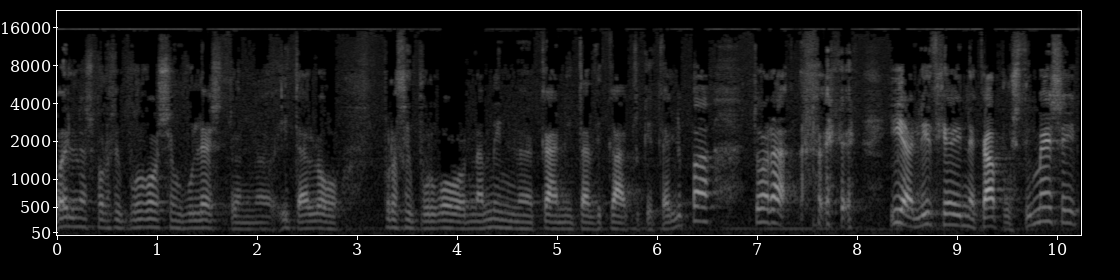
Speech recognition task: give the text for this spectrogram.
ο Έλληνας Πρωθυπουργός συμβουλές στον ε, Ιταλό Πρωθυπουργό να μην ε, κάνει τα δικά του κτλ. Τώρα η αλήθεια είναι κάπου στη μέση,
